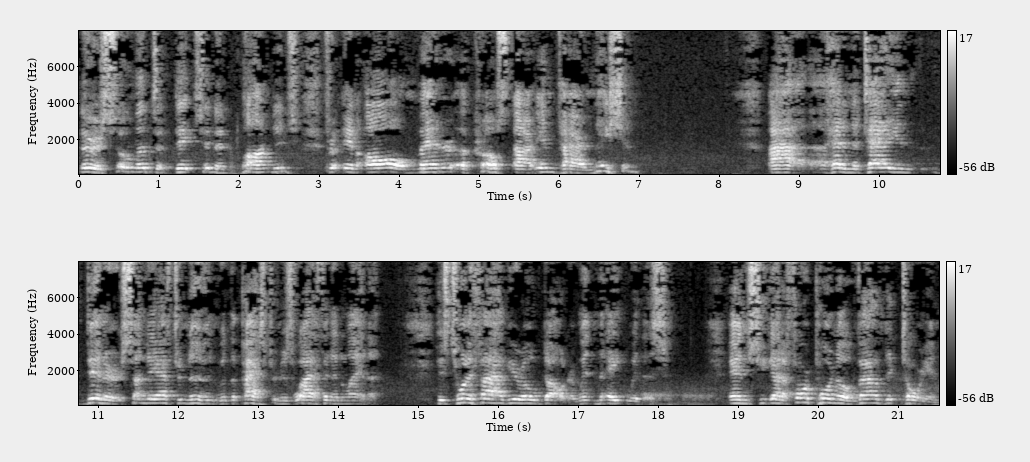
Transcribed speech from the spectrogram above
there is so much addiction and bondage in all manner across our entire nation. I had an Italian dinner Sunday afternoon with the pastor and his wife in Atlanta. His 25 year old daughter went and ate with us and she got a 4.0 valedictorian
